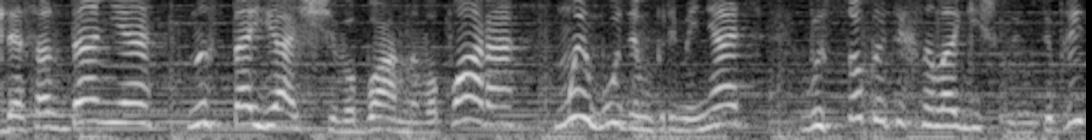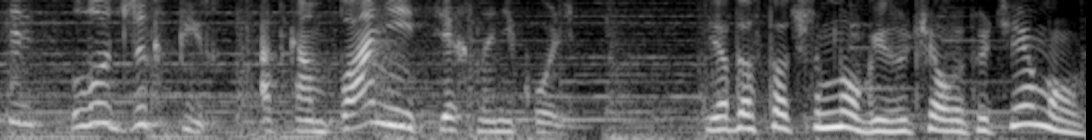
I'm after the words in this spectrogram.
Для создания настоящего банного пара мы будем применять высокотехнологичный утеплитель Logic Peer от компании Технониколь. Я достаточно много изучал эту тему.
